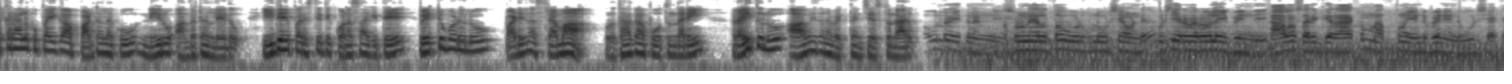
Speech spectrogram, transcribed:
ఎకరాలకు పైగా పంటలకు నీరు అందటం లేదు. ఇదే పరిస్థితి కొనసాగితే పెట్టుబడులు పడిన శ్రమ వృధాగా పోతుందని రైతులు ఆవేదన వ్యక్తం చేస్తున్నారు. కౌలు రైతునండి వర్షం నీళ్ళతో ఉడుపులు ఊడ్చామండి. ఊడ్చి ఇరవై రోజులు అయిపోయింది. కాలం సరిగ్గా రాక మొత్తం ఎండిపోయినాయండి ఊడ్చాక.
